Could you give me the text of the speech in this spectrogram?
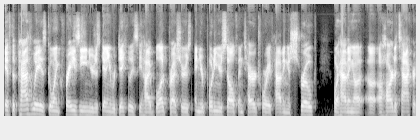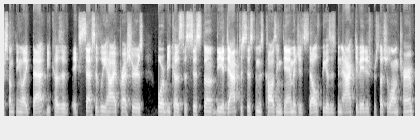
if the pathway is going crazy and you're just getting ridiculously high blood pressures and you're putting yourself in territory of having a stroke or having a, a heart attack or something like that because of excessively high pressures or because the system the adaptive system is causing damage itself because it's been activated for such a long term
